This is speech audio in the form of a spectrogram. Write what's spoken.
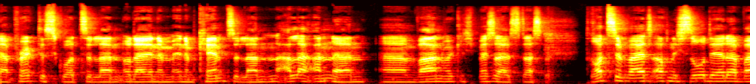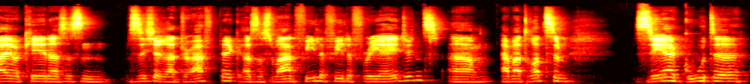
einer Practice Squad zu landen oder in einem, in einem Camp zu landen. Alle anderen ähm, waren wirklich besser als das. Trotzdem war jetzt auch nicht so der dabei, okay, das ist ein sicherer Draft-Pick. Also es waren viele, viele Free Agents, ähm, aber trotzdem sehr gute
